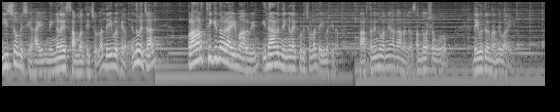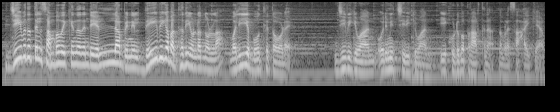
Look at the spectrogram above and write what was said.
ഈശോ മിശിഹായിൽ നിങ്ങളെ സംബന്ധിച്ചുള്ള ദൈവഹിതം. എന്ന് വെച്ചാൽ പ്രാർത്ഥിക്കുന്നവരായി മാറുവിൻ ഇതാണ് നിങ്ങളെക്കുറിച്ചുള്ള ദൈവഹിതം. പ്രാർത്ഥന എന്ന് പറഞ്ഞാൽ അതാണല്ലോ സന്തോഷപൂർവം ദൈവത്തിന് നന്ദി പറയുക. ജീവിതത്തിൽ സംഭവിക്കുന്നതിന്റെ എല്ലാം പിന്നിൽ ദൈവിക പദ്ധതി ഉണ്ടെന്നുള്ള വലിയ ബോധ്യത്തോടെ ജീവിക്കുവാൻ ഒരുമിച്ചിരിക്കുവാൻ ഈ കുടുംബ പ്രാർത്ഥന നമ്മളെ സഹായിക്കുകയാണ്.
